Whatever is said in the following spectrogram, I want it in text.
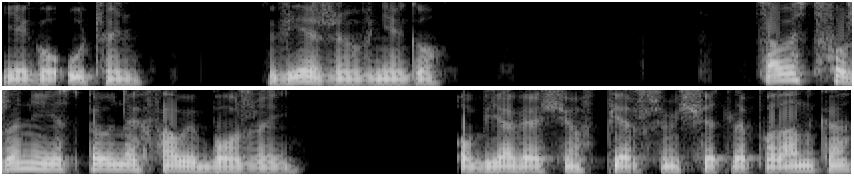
Jego uczeń, wierzę w Niego. Całe stworzenie jest pełne chwały Bożej. Objawia się w pierwszym świetle poranka,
